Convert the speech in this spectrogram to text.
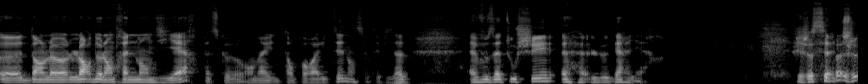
euh, dans le, lors de l'entraînement d'hier, parce qu'on a une temporalité dans cet épisode, elle vous a touché euh, le derrière. Et Je sais pas, je-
